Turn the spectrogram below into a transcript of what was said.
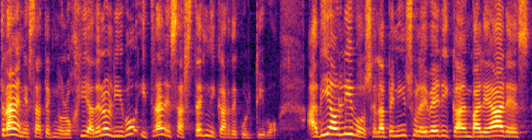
traen esa tecnología del olivo y traen esas técnicas de cultivo. Había olivos en la península ibérica, en Baleares,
